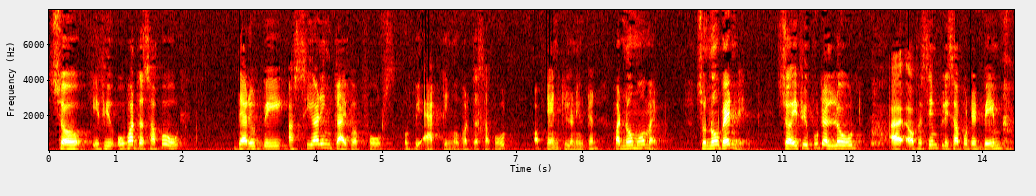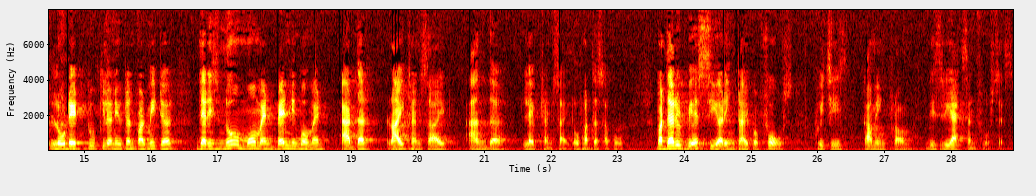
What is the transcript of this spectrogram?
So if you over the support, there would be a shearing type of force would be acting over the support of 10 kilonewton, but no moment. So no bending. So if you put a load uh, of a simply supported beam loaded 2 kilonewton per meter, there is no moment, bending moment at the right hand side and the left hand side over the support. But there would be a shearing type of force which is coming from these reaction forces.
